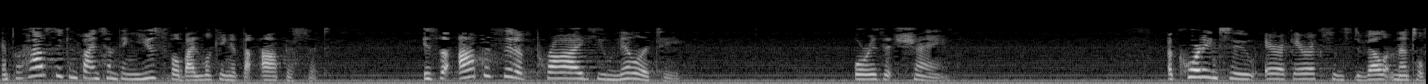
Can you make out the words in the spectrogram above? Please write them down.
And perhaps we can find something useful by looking at the opposite. Is the opposite of pride humility? Or is it shame? According to Erik Erikson's developmental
